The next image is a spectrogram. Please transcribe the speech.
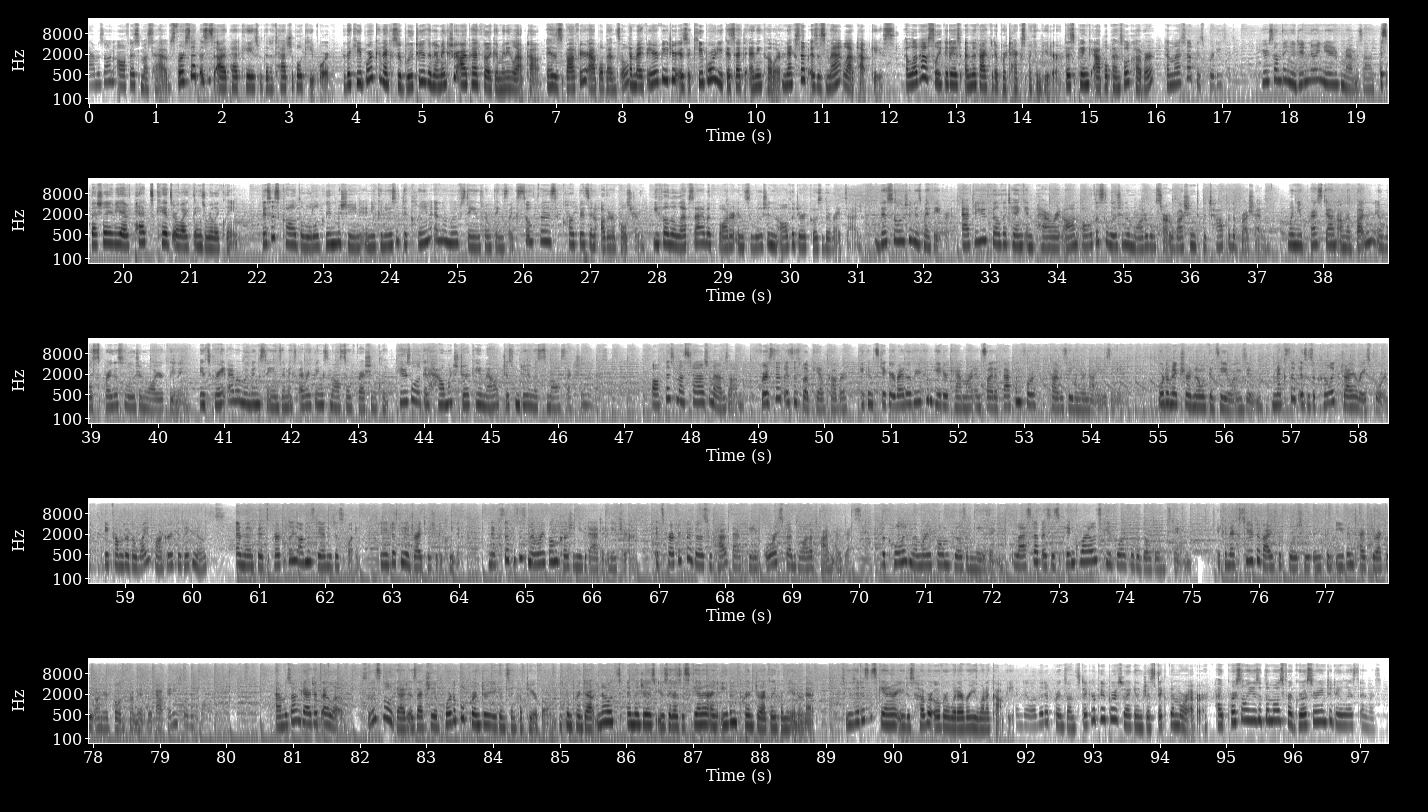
Amazon Office must-haves. First up is this iPad case with a detachable keyboard. The keyboard connects through Bluetooth and it makes your iPad feel like a mini laptop. It has a spot for your Apple Pencil, and my favorite feature is a keyboard you can set to any color. Next up is this matte laptop case. I love how sleek it is and the fact that it protects my computer. This pink Apple Pencil cover, and last up is pretty Here's something you didn't know you needed from Amazon, especially if you have pets, kids, or like things really clean. This is called the Little Green Machine and you can use it to clean and remove stains from things like sofas, carpets, and other upholstery. You fill the left side with water and solution and all the dirt goes to the right side. This solution is my favorite. After you fill the tank and power it on, all the solution and water will start rushing to the top of the brush head. When you press down on the button, it will spray the solution while you're cleaning. It's great at removing stains and makes everything smell so fresh and clean. Here's a look at how much dirt came out just from doing a small section of our Office must-haves from Amazon. First up is this webcam cover. You can stick it right over your computer camera and slide it back and forth for privacy when you're not using it or to make sure no one can see you on Zoom. Next up is this acrylic dry erase board. It comes with a white marker to take notes, and then fits perfectly on the stand to display, and you just need a dry tissue to clean it. Next up is this memory foam cushion you could add to any chair. It's perfect for those who have back pain or spend a lot of time at a desk. The cooling memory foam feels amazing. Last up is this pink wireless keyboard with a built-in stand. It connects to your device with Bluetooth and you can even type directly on your phone from it without any sort of wire. Amazon gadgets I love. So this little gadget is actually a portable printer you can sync up to your phone. You can print out notes, images, use it as a scanner, and even print directly from the internet. To use it as a scanner, you just hover over whatever you want to copy. And I love that it prints on sticker paper so I can just stick them wherever. I personally use it the most for grocery and to-do lists and recipes.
